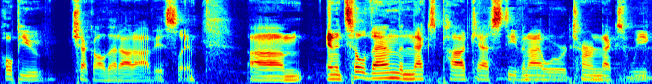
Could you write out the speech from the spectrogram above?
hope you check all that out. Obviously. Um, and until then, the next podcast, Steve and I will return next week.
